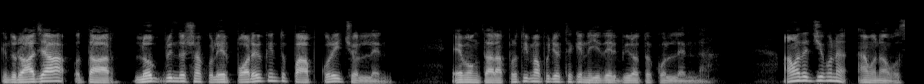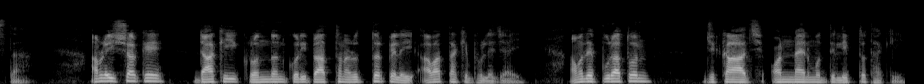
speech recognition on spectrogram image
কিন্তু রাজা ও তার লোকবৃন্দ সকলের পরেও কিন্তু পাপ করেই চললেন, এবং তারা প্রতিমা পুজো থেকে নিজেদের বিরত করলেন না। আমাদের জীবনে এমন অবস্থা। আমরা ঈশ্বরকে ডাকি, ক্রন্দন করি, প্রার্থনার উত্তর পেলেই আবার তাকে ভুলে যাই। আমাদের পুরাতন যে কাজ, অন্যায়ের মধ্যে লিপ্ত থাকি।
